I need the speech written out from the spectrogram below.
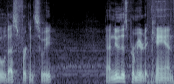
Ooh, that's freaking sweet. I knew this premiered at Cannes.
